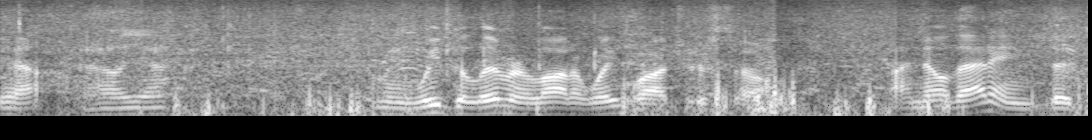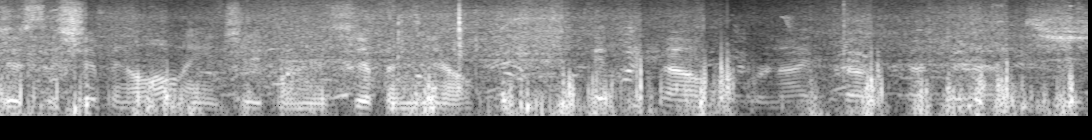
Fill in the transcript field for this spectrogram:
Yeah. Hell yeah. I mean, we deliver a lot of Weight Watchers, so I know that ain't that just the shipping alone ain't cheap when you're shipping, you know, 50 pound overnight across country. That ain't cheap.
